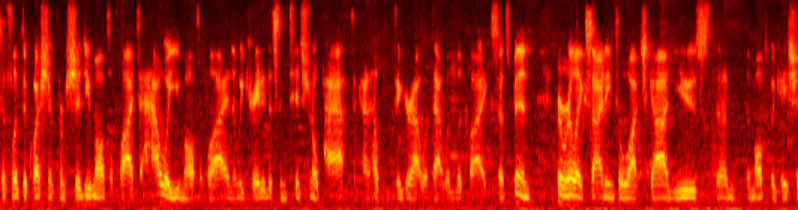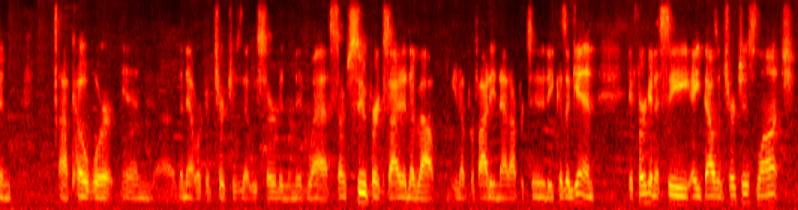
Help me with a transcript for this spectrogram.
to flip the question from should you multiply to how will you multiply? And then we created this intentional path to kind of help them figure out what that would look like. So it's been, been really exciting to watch God use the, the multiplication uh, cohort in uh, the network of churches that we serve in the Midwest. So I'm super excited about you know providing that opportunity because again, if we're going to see 8,000 churches launch,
